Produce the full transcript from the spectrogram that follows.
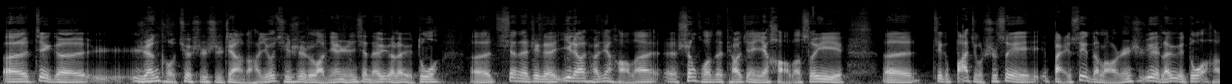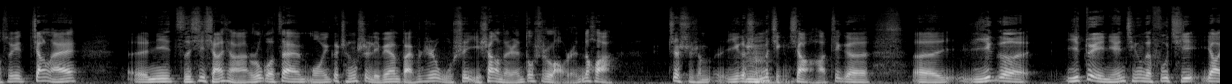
呃，这个人口确实是这样的哈，尤其是老年人现在越来越多。呃，现在这个医疗条件好了，呃，生活的条件也好了，所以呃，这个八九十岁、百岁的老人是越来越多哈，所以将来。呃，你仔细想想啊，如果在某一个城市里边百分之五十以上的人都是老人的话，这是什么一个什么景象哈？嗯、这个呃，一个一对年轻的夫妻要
